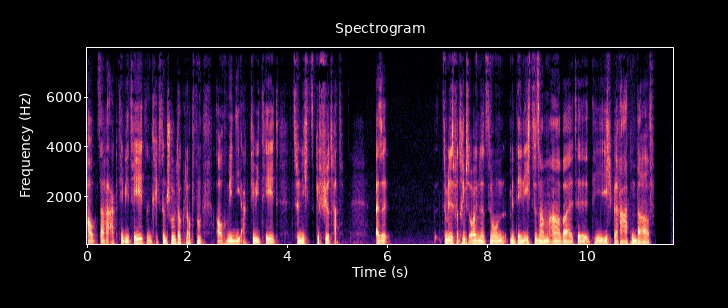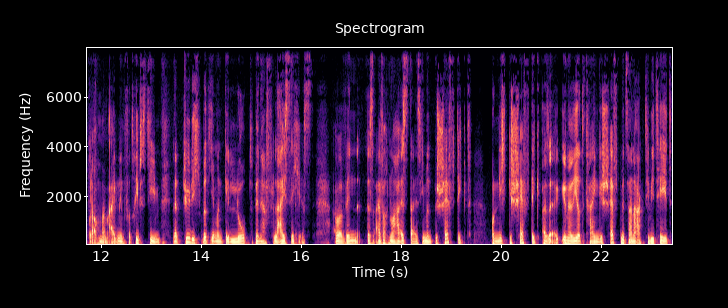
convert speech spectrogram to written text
Hauptsache Aktivität, dann kriegst du einen Schulterklopfen, auch wenn die Aktivität zu nichts geführt hat. Also zumindest Vertriebsorganisationen, mit denen ich zusammenarbeite, die ich beraten darf, oder auch in meinem eigenen Vertriebsteam. Natürlich wird jemand gelobt, wenn er fleißig ist. Aber wenn es einfach nur heißt, da ist jemand beschäftigt, und nicht geschäftig, also er generiert kein Geschäft mit seiner Aktivität,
